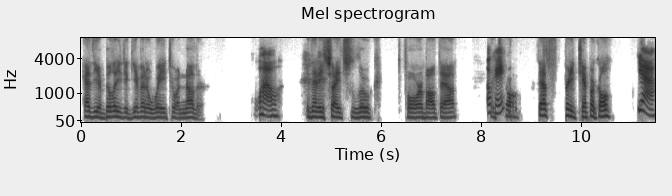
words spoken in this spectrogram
had the ability to give it away to another. Wow. And then he cites Luke 4 about that. And Okay. so that's pretty typical. Yeah.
